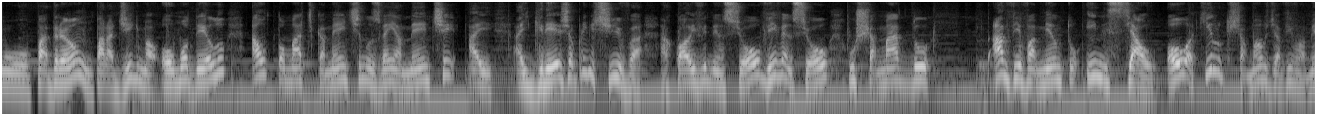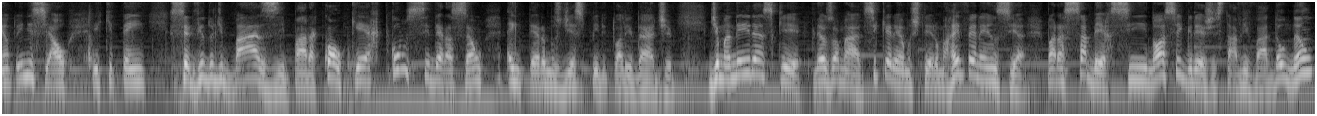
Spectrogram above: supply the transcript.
o padrão, paradigma ou modelo, automaticamente nos vem à mente a, a igreja primitiva, a qual evidenciou, vivenciou o chamado avivamento inicial, ou aquilo que chamamos de avivamento inicial e que tem servido de base para qualquer consideração em termos de espiritualidade. De maneiras que, meus amados, se queremos ter uma referência para saber se nossa igreja está avivada ou não,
